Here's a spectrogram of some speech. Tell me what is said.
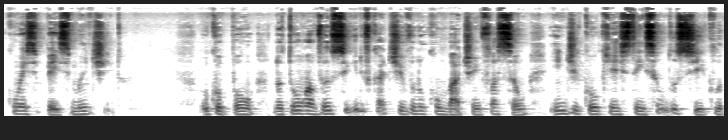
com esse pace mantido. O Copom notou um avanço significativo no combate à inflação e indicou que a extensão do ciclo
